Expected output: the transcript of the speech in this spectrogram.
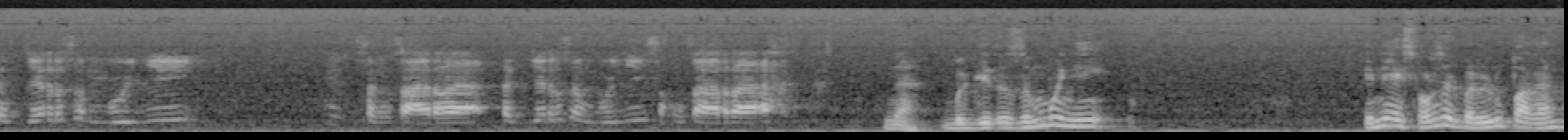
Kejar sembunyi sengsara kejar sembunyi sengsara. Nah begitu sembunyi ini udah pada lupa kan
